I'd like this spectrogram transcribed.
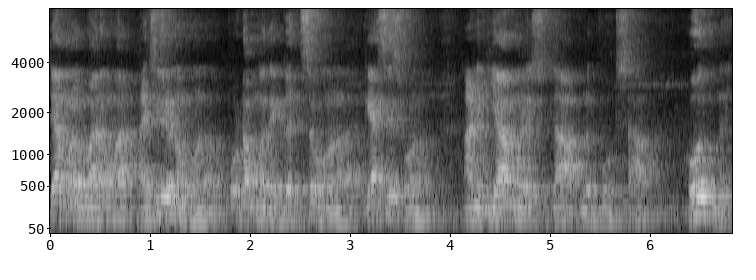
त्यामुळे वारंवार अजीर्ण होणं पोटामध्ये गच्च होणं गॅसेस होणं आणि यामुळे सुद्धा आपलं पोट साफ होत नाही.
